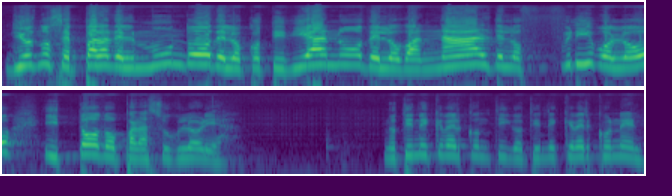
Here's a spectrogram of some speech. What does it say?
Dios nos separa del mundo, de lo cotidiano, de lo banal, de lo frívolo y todo para su gloria. No tiene que ver contigo, tiene que ver con Él.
